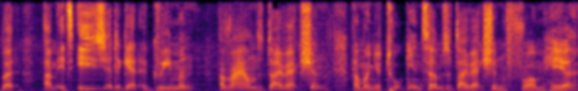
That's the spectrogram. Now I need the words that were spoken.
But um, it's easier to get agreement around direction. And when you're talking in terms of direction from here,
